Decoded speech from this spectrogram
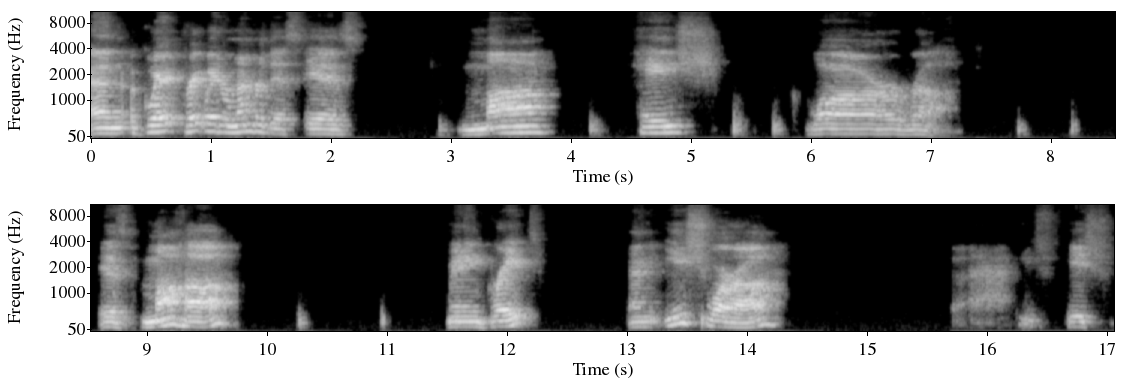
And a great, great way to remember this is ma hesh Wara is Maha, meaning great, and Ishwara, ah, Ish, Ish,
